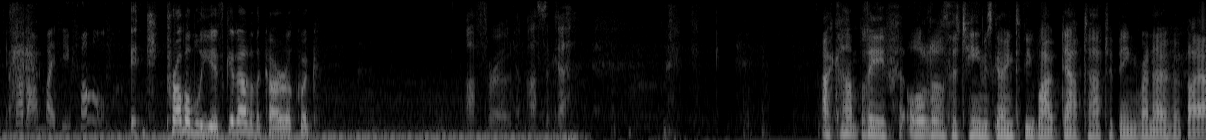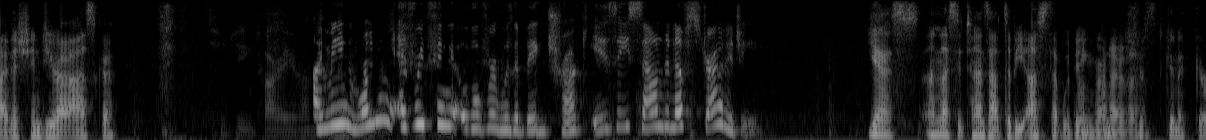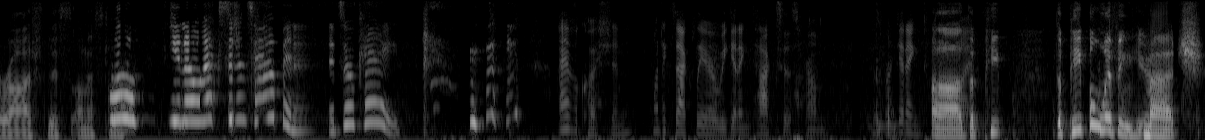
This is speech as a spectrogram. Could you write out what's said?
Is that on by default? It probably is. Get out of the car real quick. Off-road, Asuka. I can't believe all of the team is going to be wiped out after being run over by either Shinji or Asuka. Shinji Ikari runs I mean, running everything over with a big truck is a sound enough strategy. Yes, unless it turns out to be us that we're being I'm, run I'm over. just gonna garage this, honestly. Well, you know, accidents happen. It's okay. I have a question. What exactly are we getting taxes from? Because we're getting. Uh, the 25 peop, the people living here. Merch.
